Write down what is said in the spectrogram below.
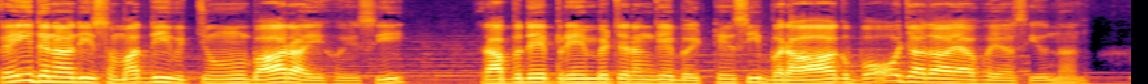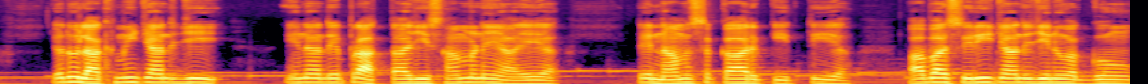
ਕਈ ਦਿਨਾਂ ਦੀ ਸਮਾਧੀ ਵਿੱਚੋਂ ਬਾਹਰ ਆਏ ਹੋਏ ਸੀ। ਰੱਬ ਦੇ ਪ੍ਰੇਮ ਵਿੱਚ ਰੰਗੇ ਬੈਠੇ ਸੀ, ਬਰਾਗ ਬਹੁਤ ਜ਼ਿਆਦਾ ਆਇਆ ਹੋਇਆ ਸੀ ਉਹਨਾਂ ਨੂੰ। ਜਦੋਂ ਲਖਮੀ ਚੰਦ ਜੀ ਇਹਨਾਂ ਦੇ ਭਰਾਤਾ ਜੀ ਸਾਹਮਣੇ ਆਏ ਆ ਤੇ ਨਮਸਕਾਰ ਕੀਤੀ ਆ, ਬਾਬਾ ਸ੍ਰੀ ਚੰਦ ਜੀ ਨੂੰ ਅੱਗੋਂ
